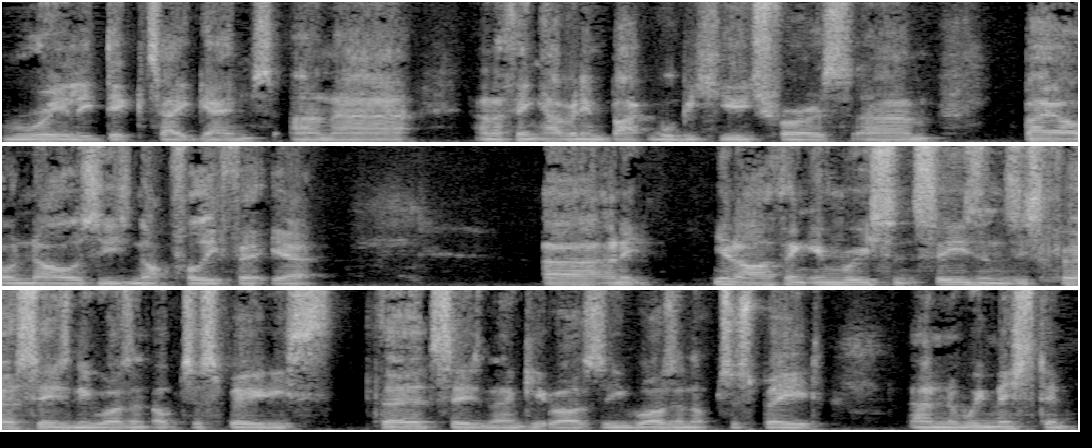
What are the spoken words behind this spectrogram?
really dictate games, and uh, and I think having him back will be huge for us. Um, Bayo knows he's not fully fit yet, uh, and it, you know, I think in recent seasons, his first season he wasn't up to speed. His third season, I think it was, he wasn't up to speed, and we missed him.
